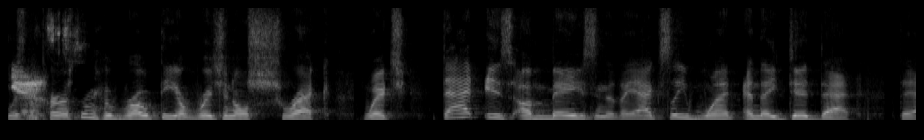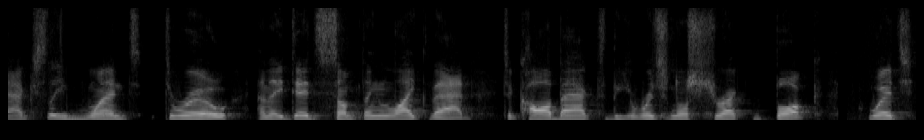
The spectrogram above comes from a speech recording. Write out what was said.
was Yes. the person who wrote the original Shrek, which that is amazing that they actually went and they did that. They actually went through and they did something like that to call back to the original Shrek book, which,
